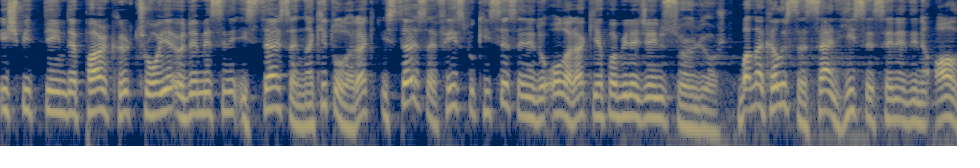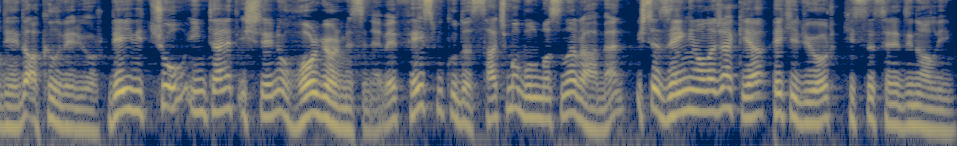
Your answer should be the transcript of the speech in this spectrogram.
İş bittiğinde Parker Cho'ya ödemesini isterse nakit olarak isterse Facebook hisse senedi olarak yapabileceğini söylüyor. Bana kalırsa sen hisse senedini al diye de akıl veriyor. David Cho internet işlerini hor görmesine ve Facebook'u da saçma bulmasına rağmen işte zengin olacak ya peki diyor hisse senedini alayım.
